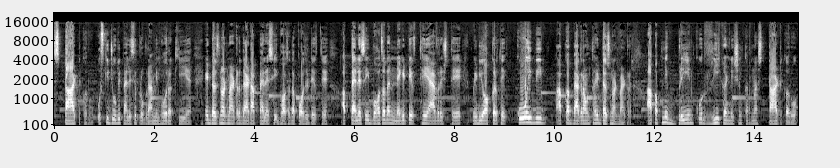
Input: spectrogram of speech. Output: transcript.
स्टार्ट करो। उसकी जो भी पहले से प्रोग्रामिंग हो रखी है it does not matter that आप पहले से ही बहुत ज़्यादा पॉजिटिव थे, आप पहले से ही बहुत ज़्यादा नेगेटिव थे एवरेज थे मीडियोकर थे, कोई भी आपका बैकग्राउंड था इट डज़ नॉट मैटर आप अपने ब्रेन को रिकंडीशन करना स्टार्ट करो।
